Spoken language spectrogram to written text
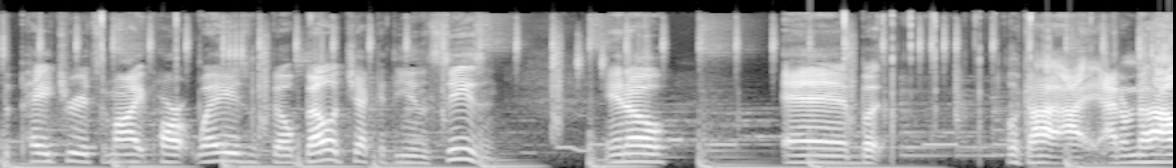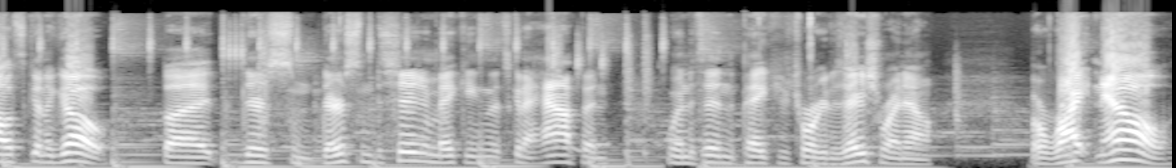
the Patriots might part ways with Bill Belichick at the end of the season. You know, and but look, I I, I don't know how it's gonna go, but there's some there's some decision making that's gonna happen when it's in the Patriots organization right now. But right now,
